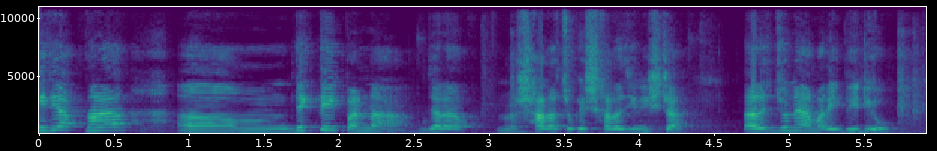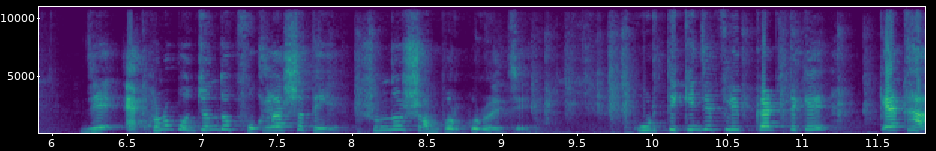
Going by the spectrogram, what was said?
এই যে আপনারা দেখতেই পান না যারা সাদা চোখের সাদা জিনিসটা, তাদের জন্য আমার এই ভিডিও যে এখনও পর্যন্ত ফোকলার সাথে সুন্দর সম্পর্ক রয়েছে। কুর্তি কিনছে ফ্লিপকার্ট থেকে ক্যাথা,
